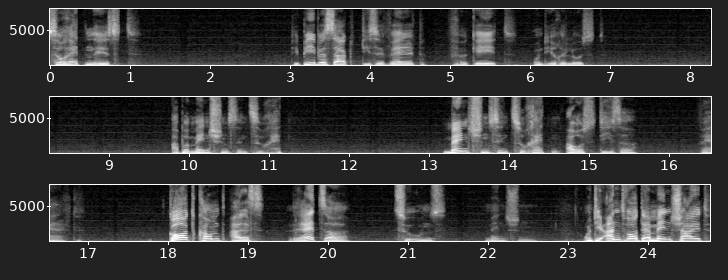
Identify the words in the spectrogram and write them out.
zu retten ist. Die Bibel sagt, diese Welt vergeht und ihre Lust. Aber Menschen sind zu retten. Menschen sind zu retten aus dieser Welt. Gott kommt als Retter zu uns Menschen. Und die Antwort der Menschheit,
